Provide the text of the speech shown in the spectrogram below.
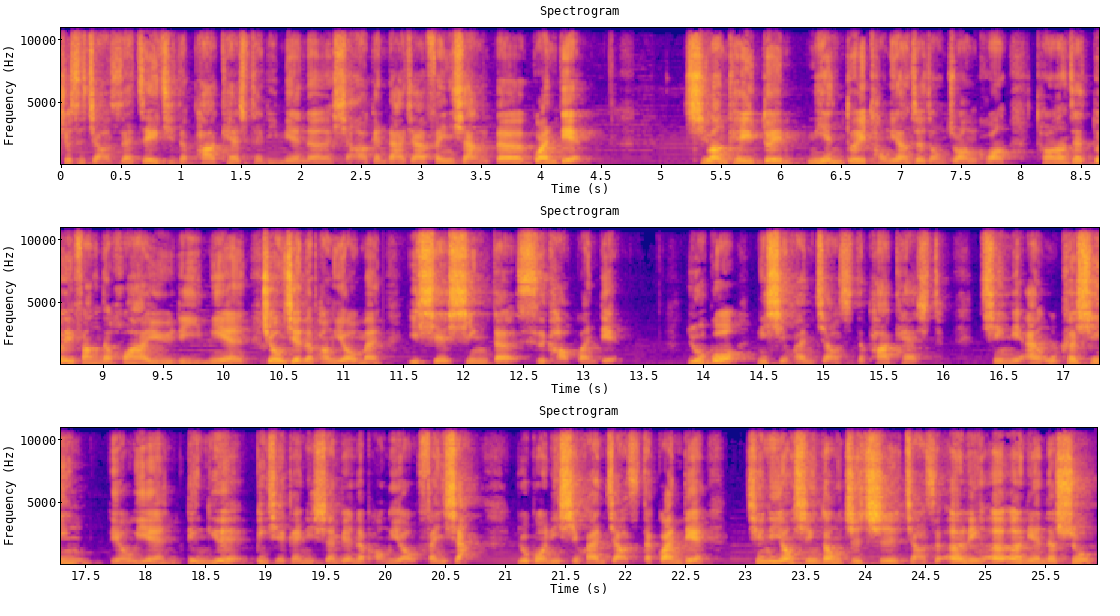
就是饺子在这一集的 Podcast 里面呢，想要跟大家分享的观点，希望可以对面对同样这种状况，同样在对方的话语里面纠结的朋友们一些新的思考观点。如果你喜欢饺子的 Podcast，请你按五颗星留言订阅，并且跟你身边的朋友分享。如果你喜欢饺子的观点，请你用行动支持饺子二零二二年的书。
